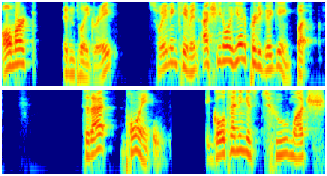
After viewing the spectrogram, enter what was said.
Ullmark didn't play great. Swayman came in. Actually, you know what? He had a pretty good game, but to that point, goaltending is too much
